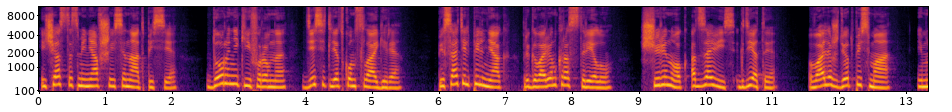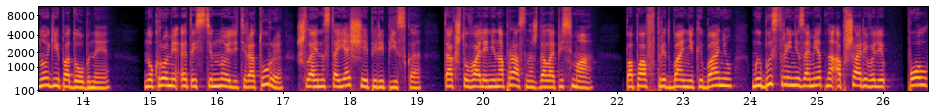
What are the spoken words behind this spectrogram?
и часто сменявшиеся надписи. «Дора Никифоровна, 10 лет концлагеря». «Писатель Пельняк, приговорен к расстрелу». «Щуренок, отзовись, где ты?» «Валя ждет письма» и многие подобные. Но кроме этой стенной литературы шла и настоящая переписка, так что Валя не напрасно ждала письма. Попав в предбанник и баню, мы быстро и незаметно обшаривали пол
